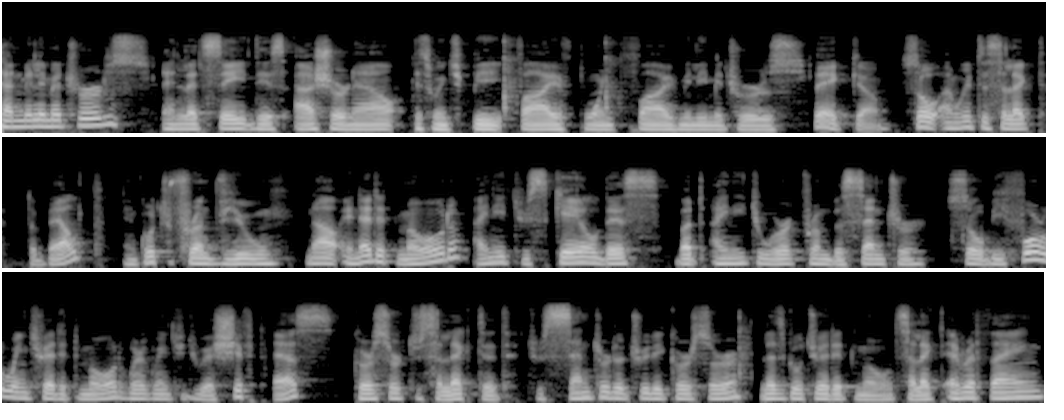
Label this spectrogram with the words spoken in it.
10 millimeters. And let's say this Asscher now is going to be 5.5 millimeters thick. So I'm going to select the belt and go to front view. Now in edit mode, I need to scale this, but I need to work from the center. So before going to edit mode, we're going to do a shift S, cursor to selected. to center the 3D cursor. Let's go to edit mode, select everything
